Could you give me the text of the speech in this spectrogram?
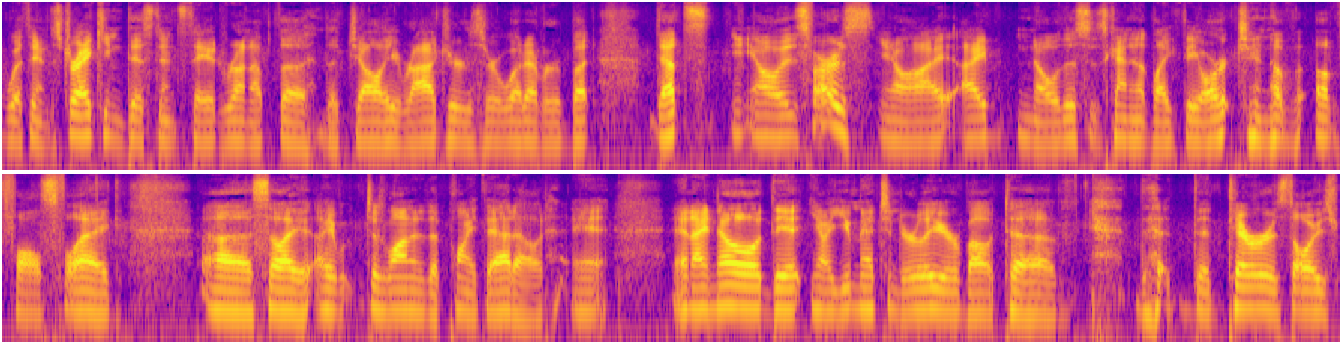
within striking distance, they'd run up the the Jolly Rogers or whatever. But that's, you know, as far as you know, I I know this is kind of like the origin of of false flag. Uh, so I, I just wanted to point that out. And, and I know that you know you mentioned earlier about uh, the, the terrorists always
